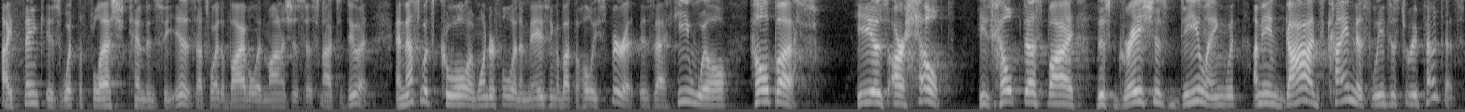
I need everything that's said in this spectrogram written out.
I think is what the flesh tendency is. That's why the Bible admonishes us not to do it. And that's what's cool and wonderful and amazing about the Holy Spirit is that He will help us. He is our help. He's helped us by this gracious dealing with, I mean, God's kindness leads us to repentance.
